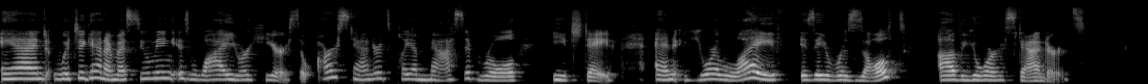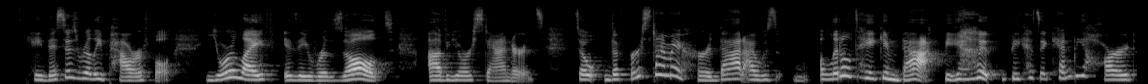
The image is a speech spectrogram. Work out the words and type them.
And which again, I'm assuming is why you're here. So our standards play a massive role each day. And your life is a result of your standards. Okay, this is really powerful. Your life is a result of your standards. So the first time I heard that, I was a little taken back because because it can be hard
